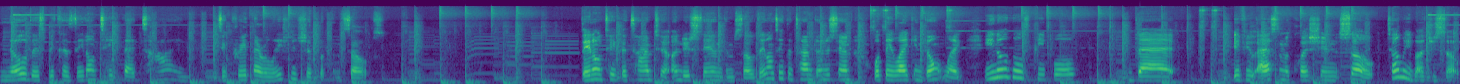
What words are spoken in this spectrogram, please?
know this because they don't take that time to create that relationship with themselves. They don't take the time to understand themselves. They don't take the time to understand what they like and don't like. You know, those people that if you ask them a question, so tell me about yourself,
